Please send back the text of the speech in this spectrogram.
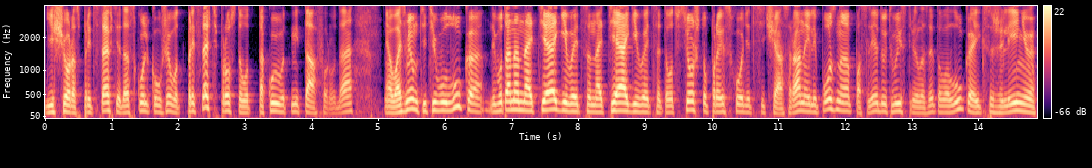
еще раз представьте, да, сколько уже вот, представьте просто вот такую вот метафору, да. Возьмем тетиву лука, и вот она натягивается, натягивается. Это вот все, что происходит сейчас. Рано или поздно последует выстрел из этого лука, и, к сожалению,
